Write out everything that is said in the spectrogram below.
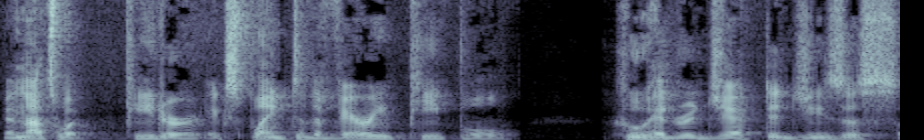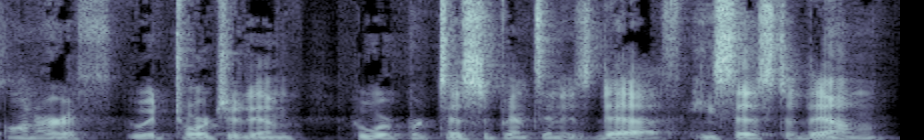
And that's what Peter explained to the very people who had rejected Jesus on earth, who had tortured him, who were participants in his death. He says to them,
